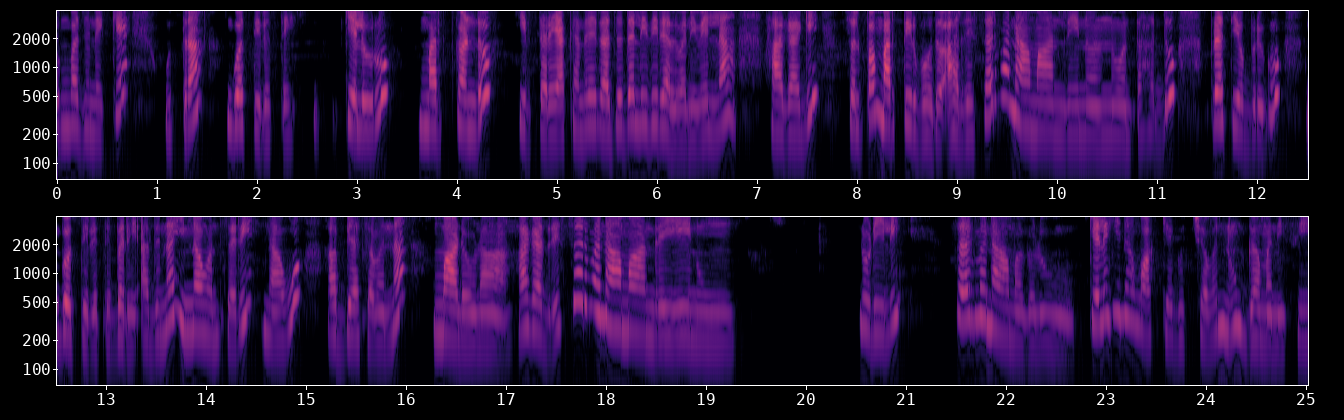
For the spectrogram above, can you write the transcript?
ತುಂಬ ಜನಕ್ಕೆ ಉತ್ತರ ಗೊತ್ತಿರುತ್ತೆ. ಕೆಲವರು ಮರ್ತ್ಕೊಂಡು ಇರ್ತಾರೆ. ಯಾಕಂದರೆ ರಜದಲ್ಲಿದ್ದೀರಲ್ವ ನೀವೆಲ್ಲ? ಹಾಗಾಗಿ ಸ್ವಲ್ಪ ಮರ್ತಿರ್ಬೋದು. ಆದರೆ ಸರ್ವನಾಮ ಅಂದ್ರೇನು ಅನ್ನುವಂತಹದ್ದು ಪ್ರತಿಯೊಬ್ಬರಿಗೂ ಗೊತ್ತಿರುತ್ತೆ. ಬರೀ ಅದನ್ನು ಇನ್ನೂ ಒಂದು ಸರಿ ನಾವು ಅಭ್ಯಾಸವನ್ನು ಮಾಡೋಣ. ಹಾಗಾದರೆ ಸರ್ವನಾಮ ಅಂದರೆ ಏನು? ನೋಡಿ ಇಲ್ಲಿ, ಸರ್ವನಾಮಗಳು. ಕೆಳಗಿನ ವಾಕ್ಯಗುಚ್ಛವನ್ನು ಗಮನಿಸಿ.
